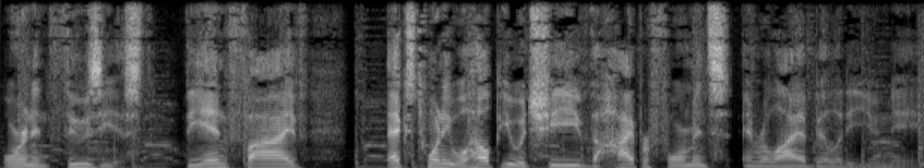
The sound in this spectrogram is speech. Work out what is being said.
or an enthusiast, the N5 X20 will help you achieve the high performance and reliability you need.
